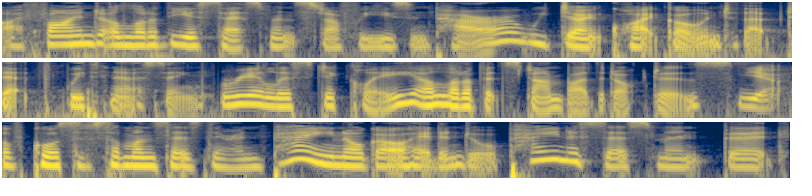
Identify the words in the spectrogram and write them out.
I find a lot of the assessment stuff we use in para, we don't quite go into that depth with nursing. Realistically, a lot of it's done by the doctors. Yeah. Of course, if someone says they're in pain, I'll go ahead and do a pain assessment, but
